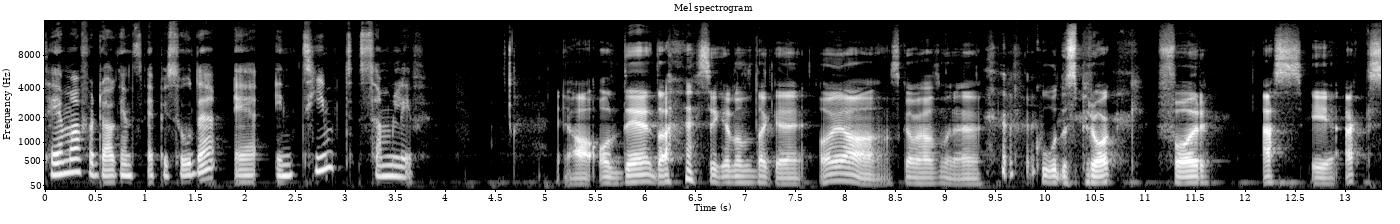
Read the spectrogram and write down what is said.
Tema for dagens episode er intimt samliv. Ja, og det da er sikkert noen som tenker Å ja, skal vi ha sånne kodespråk for SEX?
